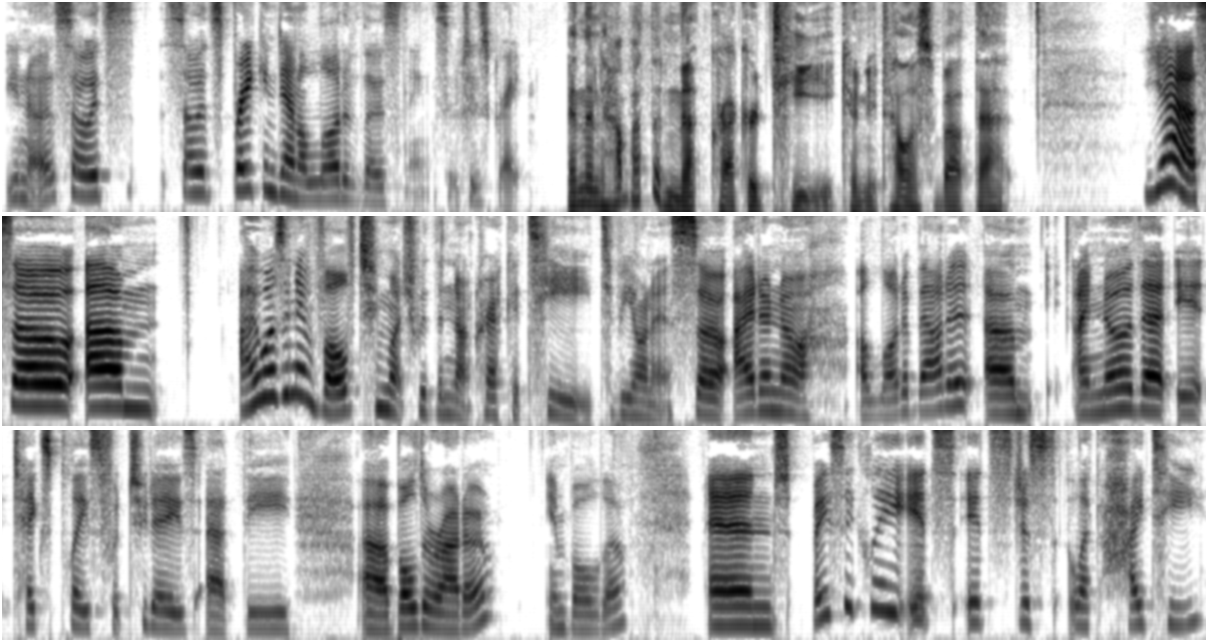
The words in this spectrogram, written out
You know, so it's so it's breaking down a lot of those things, which is great. And then how about the Nutcracker tea? Can you tell us about that? Yeah, so um, I wasn't involved too much with the Nutcracker tea, to be honest. So I don't know a lot about it. Um, I know that it takes place for two days at the uh, Boulderado in Boulder, and basically it's it's just like high tea.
